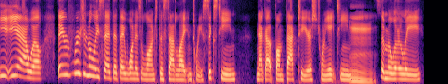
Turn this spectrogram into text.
Y- yeah, well, they originally said that they wanted to launch this satellite in 2016. and that got bumped back two years to 2018. Mm. Similarly,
